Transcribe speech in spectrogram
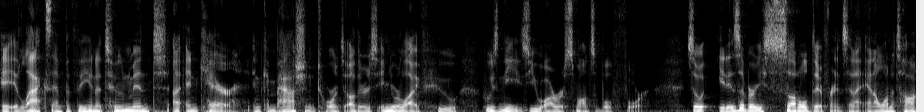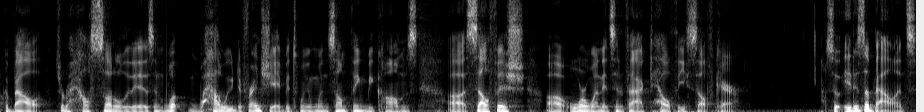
It lacks empathy and attunement uh, and care and compassion towards others in your life who whose needs you are responsible for. So it is a very subtle difference, and I, and I want to talk about sort of how subtle it is and what how we differentiate between when something becomes uh, selfish uh, or when it's in fact healthy self care. So it is a balance.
